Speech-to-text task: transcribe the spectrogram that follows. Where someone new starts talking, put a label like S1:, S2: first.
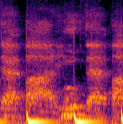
S1: that body, move that body.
